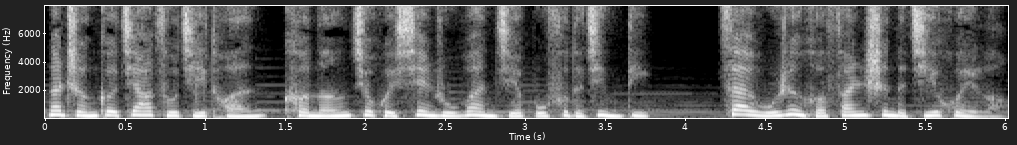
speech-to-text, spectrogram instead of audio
那整个家族集团可能就会陷入万劫不复的境地，再无任何翻身的机会了。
